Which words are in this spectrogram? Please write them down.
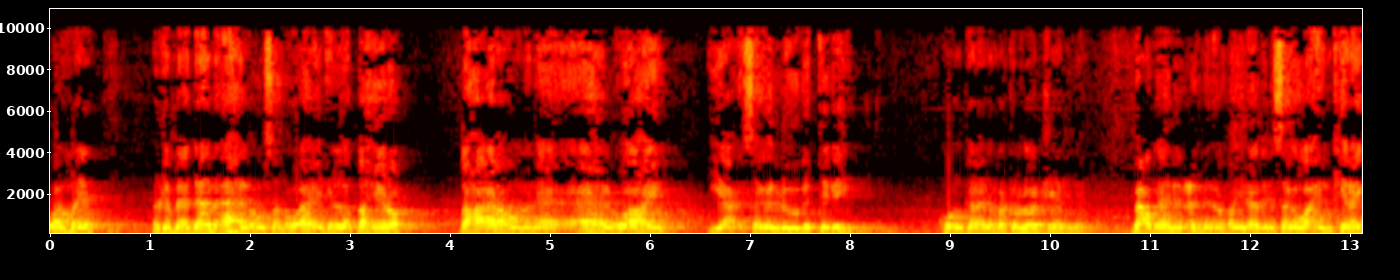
Waa maya marka maadaama ahal uusan u ahayn in la dahiro dahaaro uunan ahal u ahayn yaa isaga looga tegey kuwan kalena marka loo jeedlay bacdu ahlilcilmina waxay yidhahdeen isaga waa inkiray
